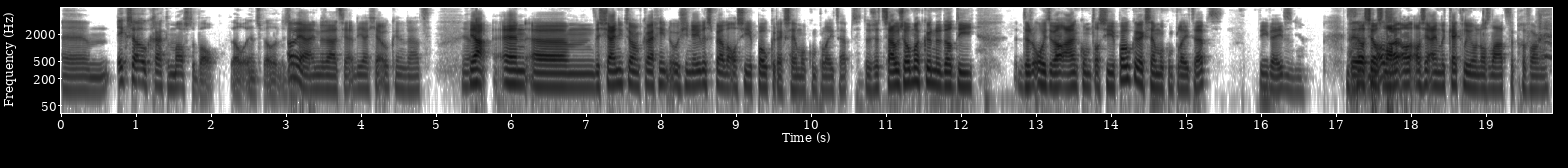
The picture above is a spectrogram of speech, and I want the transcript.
Ehm, ik zou ook graag de Masterball wel in het spel willen zien. Oh ja, inderdaad. Ja, die had jij ook inderdaad. Ja. Ja, en ehm, de Shiny Charm krijg je in de originele spellen als je je Pokédex helemaal compleet hebt. Dus het zou zomaar kunnen dat die er ooit wel aankomt als je je Pokédex helemaal compleet hebt. Wie weet. Ja. De als, je als, als je eindelijk Kecleon als laatste hebt gevangen.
